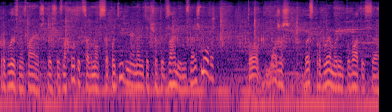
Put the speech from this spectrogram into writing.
приблизно знаєш, де що знаходиться, воно все подібне, навіть якщо ти взагалі не знаєш мови, то можеш без проблем орієнтуватися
